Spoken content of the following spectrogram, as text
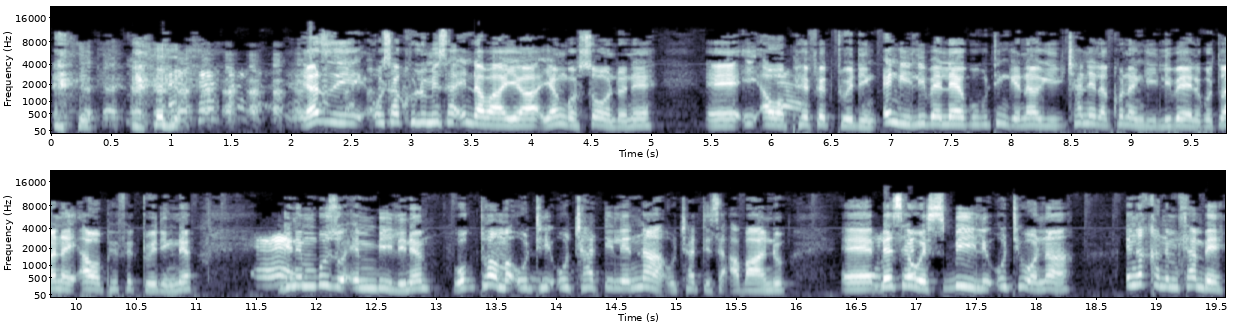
Yazi usakhulumisa indaba ya- yangosondo ne eh i-our Yeah. perfect wedding. Engiyilibeleko ukuthi ngena i-channel akhona ngiyilibele kodwana i-our perfect wedding ne? Eh. nginemibuzo emibili ne? Wokuthoma uthi uchatile na uchatisa abantu? Eh bese wesibili uthi wona engakhani mhlambe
